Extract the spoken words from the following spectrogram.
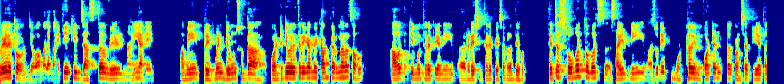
वेळ येतो जेव्हा मला माहिती आहे की जास्त वेळ नाही आहे आम्ही ट्रीटमेंट देऊन सुद्धा क्वांटिटीवर तरी आम्ही काम करणारच आहोत. आहोत किमोथेरपी आणि रेडिएशन थेरपी सगळं देऊन. त्याच्या सोबत सोबत साईडनी अजून एक मोठं इम्पॉर्टंट कॉन्सेप्ट येतात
